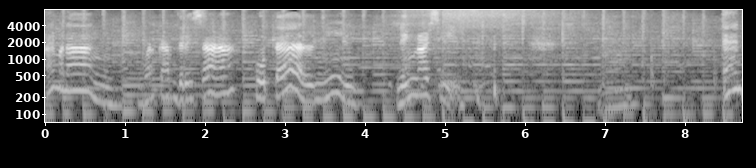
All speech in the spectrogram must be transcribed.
Ay manang, welcome diri sa hotel ni Ning Narcy. And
